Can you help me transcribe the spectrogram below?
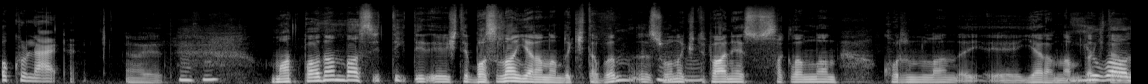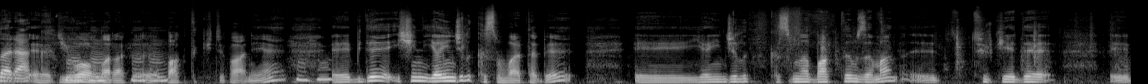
okurlardı. Evet. Matbaadan bahsettik. E, işte basılan yer anlamda kitabın. e, Sonra kütüphaneye saklanılan, korunulan e, yer anlamda. Yuva kitabı. olarak. Evet yuva olarak e, baktık kütüphaneye. E, bir de işin yayıncılık kısmı var tabii. E, yayıncılık kısmına baktığım zaman e, Türkiye'de e,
